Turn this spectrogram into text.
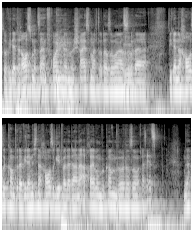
so wie der draußen mit seinen Freunden einen Scheiß macht oder sowas, oder wie der nach Hause kommt oder wie der nicht nach Hause geht, weil er da eine Abreibung bekommen würde oder so. Also jetzt, ne?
